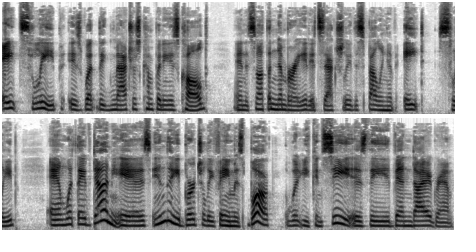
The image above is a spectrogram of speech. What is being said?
eight sleep is what the mattress company is called. And it's not the number eight, it's actually the spelling of eight sleep. And what they've done is in the virtually famous book, what you can see is the Venn diagram.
